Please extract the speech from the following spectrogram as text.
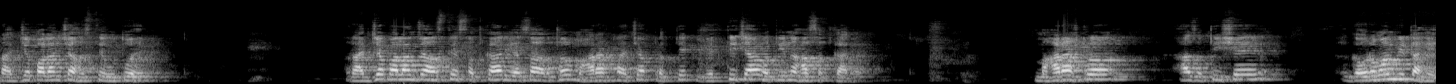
राज्यपालांच्या हस्ते होतोय. राज्यपालांच्या हस्ते सत्कार याचा अर्थ महाराष्ट्राच्या प्रत्येक व्यक्तीच्या वतीनं हा सत्कार आहे. महाराष्ट्र आज अतिशय गौरवान्वित आहे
